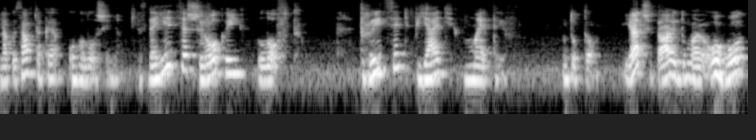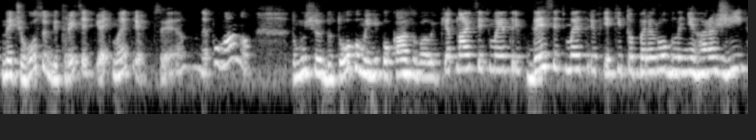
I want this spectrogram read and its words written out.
написав таке оголошення. Здається, широкий лофт 35 метрів. Ну, тобто, я читаю, думаю, ого, нічого собі, 35 метрів це непогано. Тому що до того мені показували 15 метрів, 10 метрів, які то перероблені гаражі,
